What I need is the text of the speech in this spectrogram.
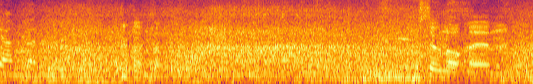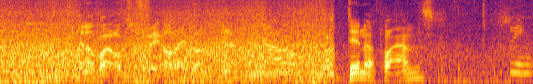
Yeah, but They're still not, um, they're not quite Oxford Street, are they? But, you know. no. Dinner plans. Being-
